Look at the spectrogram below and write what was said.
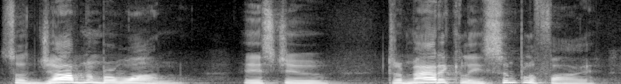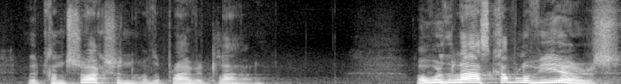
So job number one is to dramatically simplify the construction of the private cloud. Over the last couple of years,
